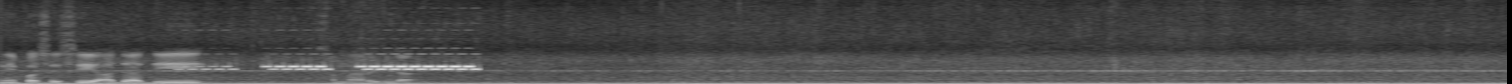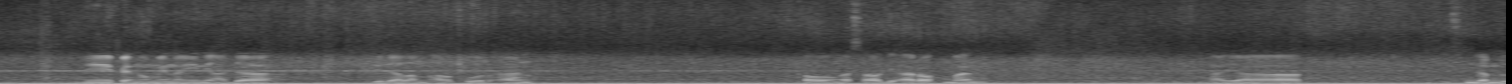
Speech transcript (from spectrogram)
ini posisi ada di Samarinda. Ini fenomena ini ada di dalam Al-Quran. Kalau nggak salah di Ar-Rahman ayat 19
